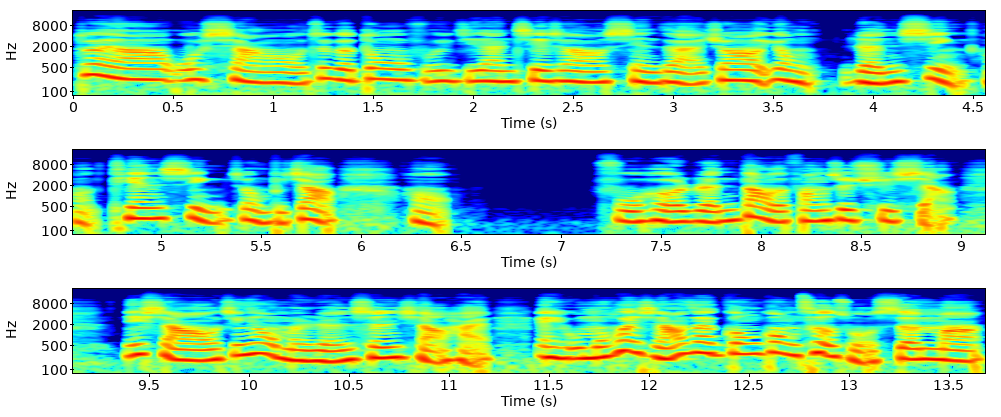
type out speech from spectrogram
对啊，我想哦，这个动物福利鸡蛋介绍到现在，就要用人性哦，天性这种比较哦。符合人道的方式去想，你想哦，今天我们人生小孩，诶，我们会想要在公共厕所生吗？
